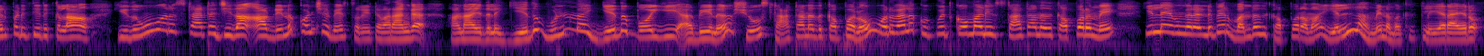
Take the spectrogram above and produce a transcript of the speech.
ஏற்படுத்தியிருக்கலாம். இதுவும் ஒரு ஸ்ட்ராட்டஜி தான் அப்படின்னு கொஞ்சம் பேர் சொல்லிட்டு வராங்க. ஆனால் இதில் எது உண்மை எது போய் அப்படின்னு ஷோ ஸ்டார்ட் ஆனதுக்கப்புறம் ஒருவேளை குக் வித் கோமாளி ஸ்டார்ட் ஆனதுக்கு அப்புறமே இல்லை இவங்க ரெண்டு பேர் வந்ததுக்கு அப்புறமா எல்லாமே நமக்கு கிளியர் ஆயிரும்.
